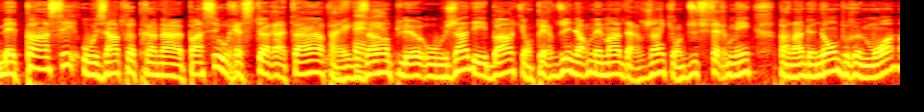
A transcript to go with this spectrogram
Mais pensez aux entrepreneurs, pensez aux restaurateurs, par exemple, aux gens des bars qui ont perdu énormément d'argent, qui ont dû fermer de nombreux mois.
